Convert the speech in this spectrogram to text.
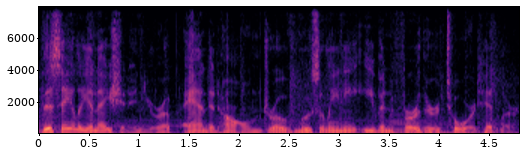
This alienation in Europe and at home drove Mussolini even further toward Hitler.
